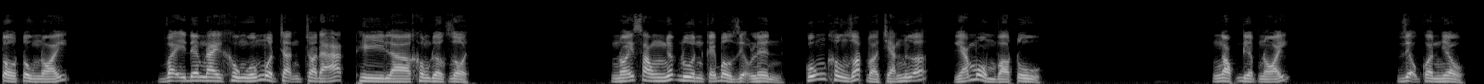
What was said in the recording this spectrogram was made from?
Tổ Tùng nói, vậy đêm nay không uống một trận cho đã thì là không được rồi. Nói xong nhấc luôn cái bầu rượu lên, cũng không rót vào chén nữa, ghé mồm vào tù. Ngọc Điệp nói, rượu còn nhiều,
